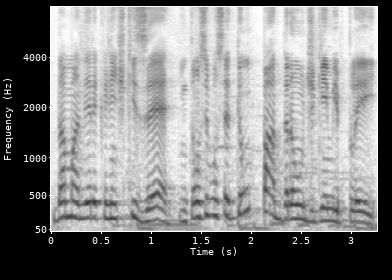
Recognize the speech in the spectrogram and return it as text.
da maneira que a gente quiser. Então se você tem um padrão de gameplay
